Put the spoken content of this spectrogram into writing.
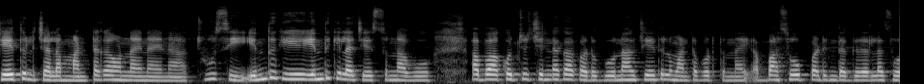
చేతులు చాలా మంటగా ఉన్నాయి నాయన. చూసి ఎందుకు ఎందుకు ఇలా చేస్తున్నావు? అబ్బా కొంచెం చిన్నగా కడుగు నాకు చేతులు మంట పడుతున్నాయి. అబ్బా సోప్ పడిన దగ్గరలా సో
